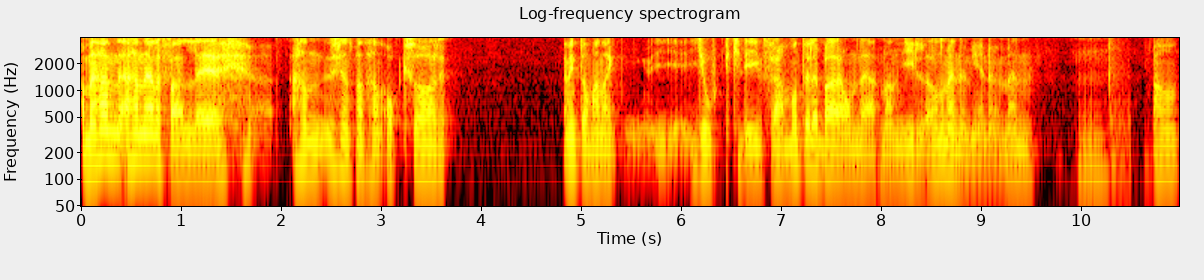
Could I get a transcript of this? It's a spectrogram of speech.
Ja, men han, han är i alla fall, eh, han, det känns som att han också har, jag vet inte om han har gjort kliv framåt eller bara om det är att man gillar honom ännu mer nu. Men Mm. ja,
